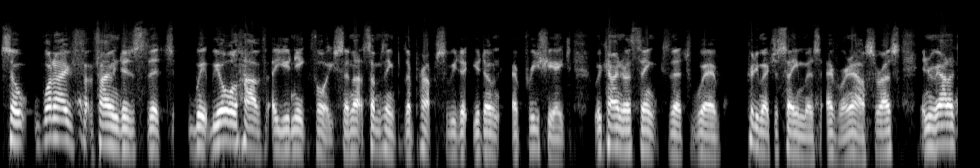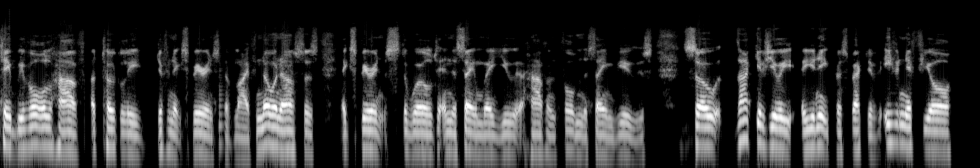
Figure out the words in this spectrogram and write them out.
So what I've found is that we, we all have a unique voice, and that's something that perhaps we do, you don't appreciate. We kind of think that we're pretty much the same as everyone else, whereas in reality, we've all have a totally different experience of life. No one else has experienced the world in the same way you have and formed the same views. So that gives you a, a unique perspective, even if you're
